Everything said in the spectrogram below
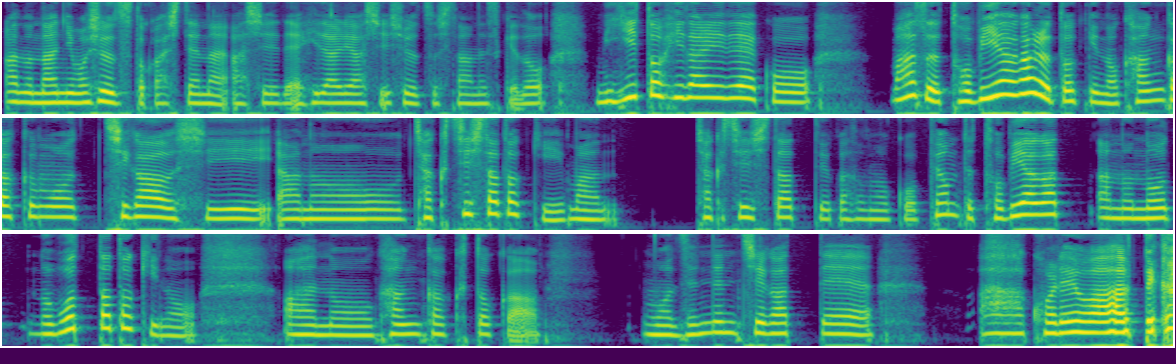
あの何も手術とかしてない足で左足手術したんですけど右と左でこうまず飛び上がる時の感覚も違うし、あの、着地した時、まあ、着地したっていうかそのこうピョンって飛び上がっあのの登った時のあの感覚とかもう全然違ってああこれはって感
